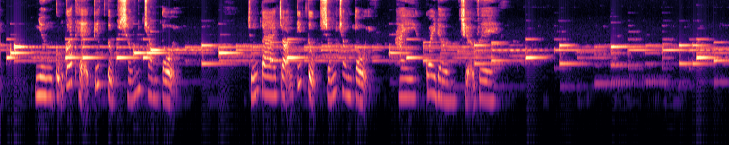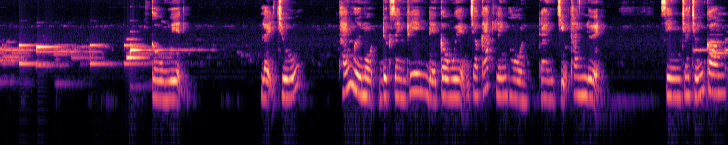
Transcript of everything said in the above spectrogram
nhưng cũng có thể tiếp tục sống trong tội. Chúng ta chọn tiếp tục sống trong tội hay quay đầu trở về. Cầu nguyện lạy chúa, Tháng 11 được dành riêng để cầu nguyện cho các linh hồn đang chịu thanh luyện. Xin cho chúng con,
